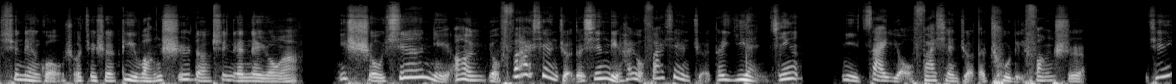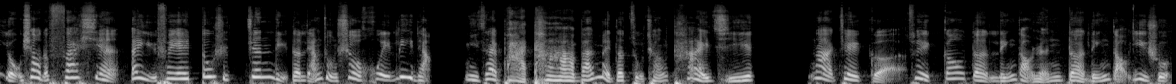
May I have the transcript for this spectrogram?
训练过。我说这是帝王师的训练内容啊！你首先你要有发现者的心理，还有发现者的眼睛，你再有发现者的处理方式。其实有效的发现 A 与非 A 都是真理的两种社会力量，你再把它完美的组成太极，那这个最高的领导人的领导艺术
